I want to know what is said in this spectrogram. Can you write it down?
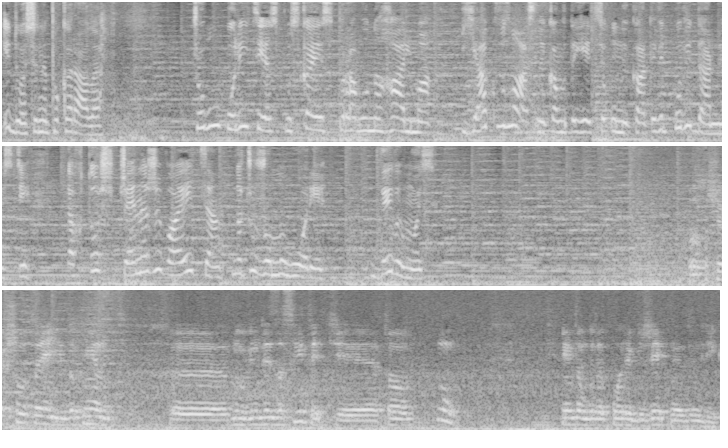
і досі не покарали. Чому поліція спускає справу на гальма? Як власникам вдається уникати відповідальності? Та хто ще наживається на чужому горі? Дивимось. Просто що якщо цей документ е, ну, він десь засвітить, е, то ну, він там буде в погрібі жити не один рік.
